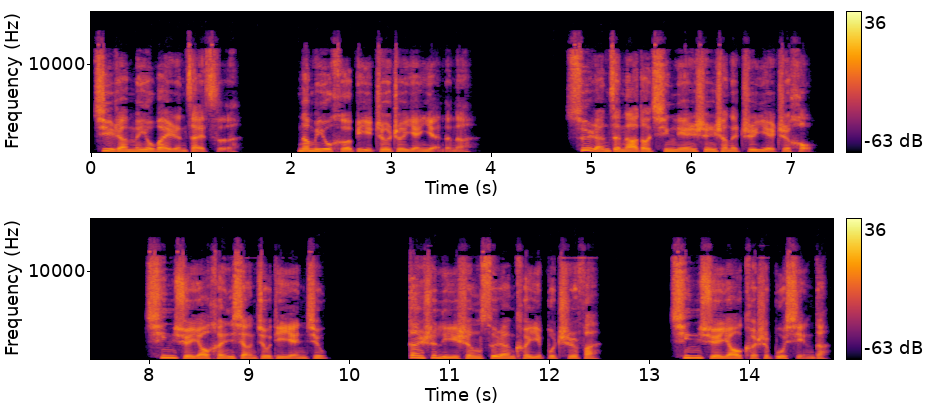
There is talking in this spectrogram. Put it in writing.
既然没有外人在此，那么又何必遮遮掩掩的呢？虽然在拿到青莲身上的枝叶之后，清雪瑶很想就地研究，但是李胜虽然可以不吃饭，清雪瑶可是不行的。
